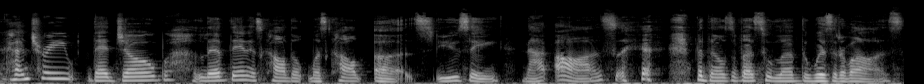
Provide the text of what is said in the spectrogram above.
country that Job lived in is called was called Uz, U-Z, not Oz. For those of us who love the Wizard of Oz,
